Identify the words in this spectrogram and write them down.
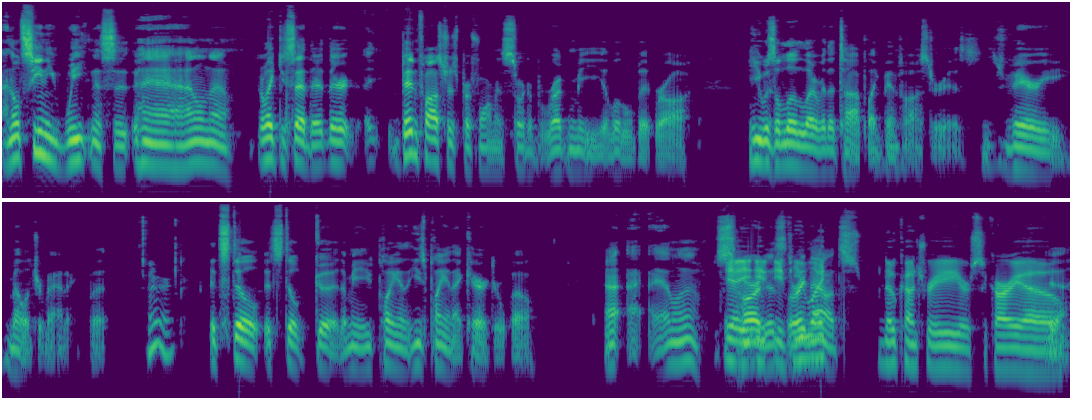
I don't see any weaknesses. Eh, I don't know. Like you said, they're, they're, Ben Foster's performance sort of rubbed me a little bit raw. He was a little over the top, like Ben Foster is. He's very melodramatic, but all right. it's still it's still good. I mean, he's playing he's playing that character well. I I, I don't know. It's Yeah, hard. if, if you now, like it's No Country or Sicario, yeah.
